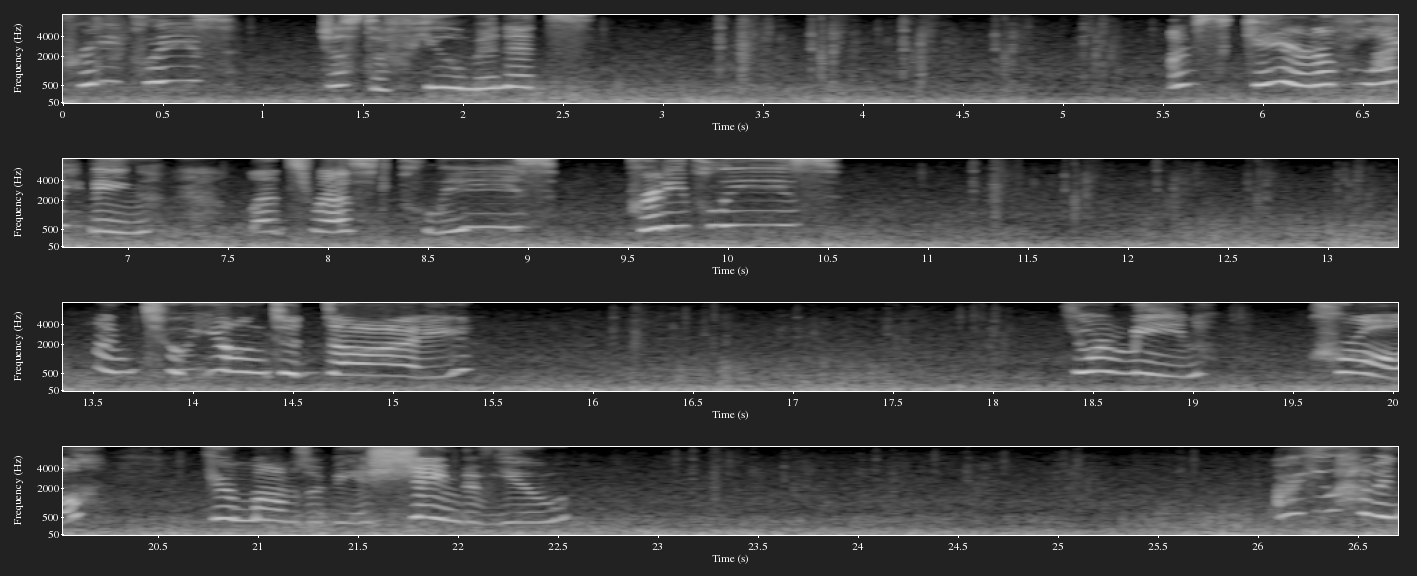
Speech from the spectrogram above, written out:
Pretty please? Just a few minutes. I'm scared of lightning. Let's rest, please. Pretty please. I'm too young to die. You're mean, cruel. Your moms would be ashamed of you. Are you having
